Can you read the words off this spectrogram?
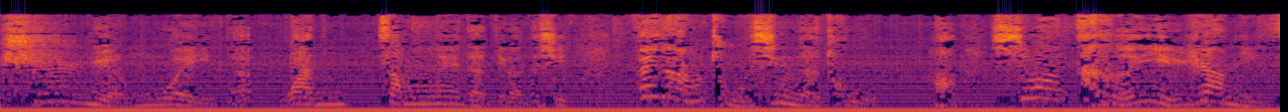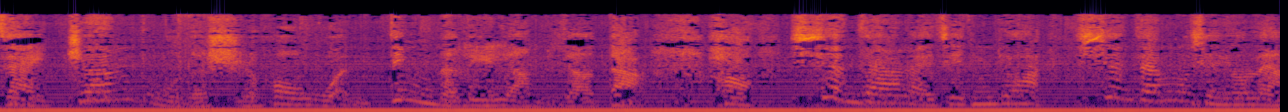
汁原味的弯脏类的这个东西，非常土性的土。好，希望可以让你在占卜的时候稳定的力量比较大。好，现在要来接听电话，现在目前有两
